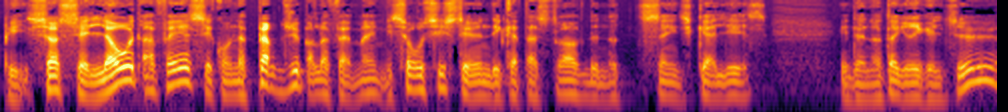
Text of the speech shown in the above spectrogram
Puis ça, c'est l'autre affaire, c'est qu'on a perdu par le fait même. Et ça aussi, c'était une des catastrophes de notre syndicalisme et de notre agriculture.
